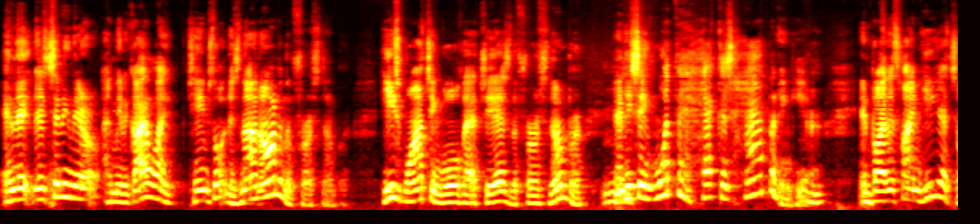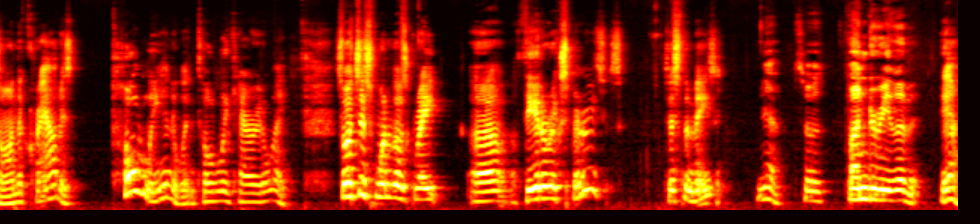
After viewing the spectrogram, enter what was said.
And they, they're sitting there. I mean, a guy like James Naughton is not on in the first number. He's watching all that jazz, the first number, Mm-hmm. and he's saying, What the heck is happening here? And by the time he gets on, the crowd is totally into it and totally carried away. So it's just one of those great uh, theater experiences. Just amazing. Yeah. So fun to relive it. Yeah.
